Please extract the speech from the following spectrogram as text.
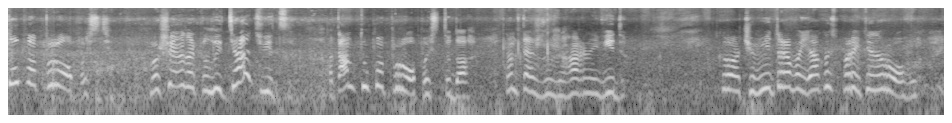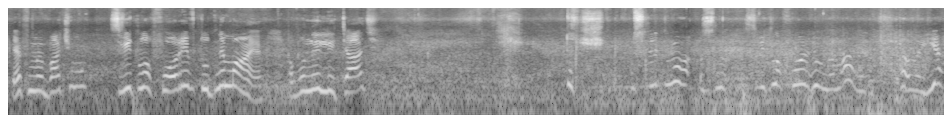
тупо пропасть. Машини так летять звідси, а там тупо пропасть туди. Там теж дуже гарний від. Коротше, мені треба якось перейти дорогу. Як ми бачимо, світлофорів тут немає, а вони летять. Тут світло, світлофорів немає, але є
